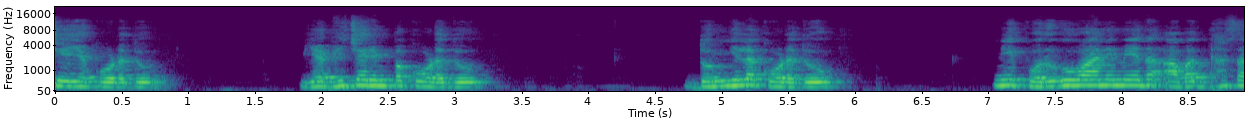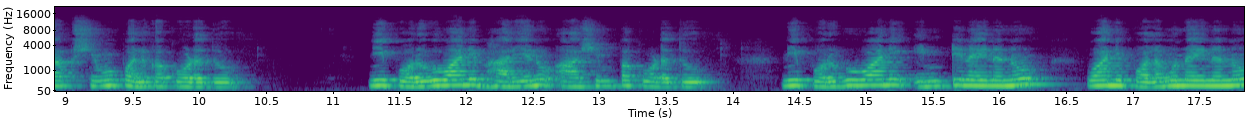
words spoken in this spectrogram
చేయకూడదు వ్యభిచరింపకూడదు దొంగిలకూడదు నీ పొరుగువాని మీద అబద్ధ సాక్ష్యము పలుకకూడదు నీ పొరుగువాని భార్యను ఆశింపకూడదు నీ పొరుగువాని ఇంటినైనను వాని పొలమునైనను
